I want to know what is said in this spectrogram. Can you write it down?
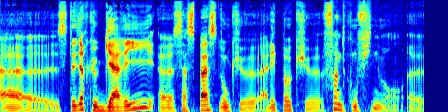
Euh, C'est-à-dire que Gary, euh, ça se passe donc euh, à l'époque euh, fin de confinement. Euh,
